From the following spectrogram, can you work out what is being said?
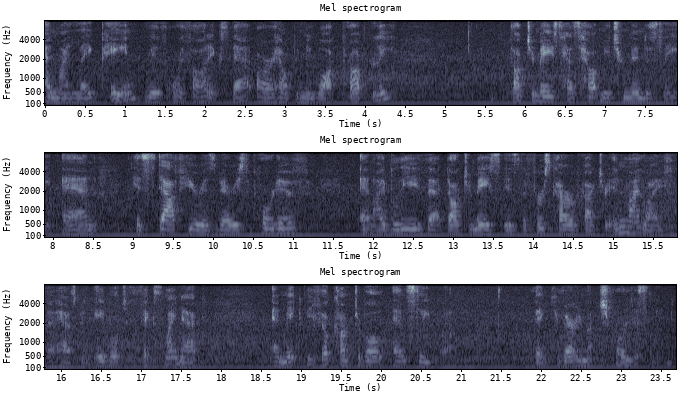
and my leg pain with orthotics that are helping me walk properly. Dr. Mace has helped me tremendously, and his staff here is very supportive. And I believe that Dr. Mace is the first chiropractor in my life that has been able to fix my neck and make me feel comfortable and sleep well. Thank you very much for listening.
